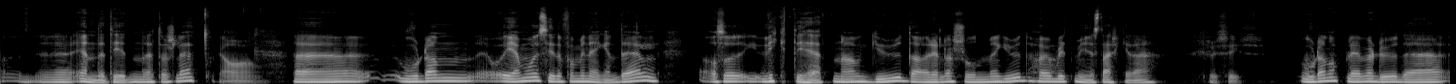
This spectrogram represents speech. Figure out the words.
uh, endetiden, rett og slett. Ja. Hvordan, og jeg må jo si det for min egen del, altså viktigheten av Gud, av relasjonen med Gud, har jo blitt mye sterkere. Precis. Hvordan opplever du det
